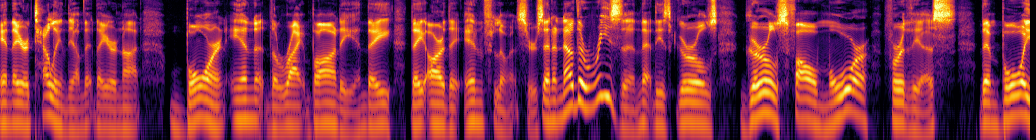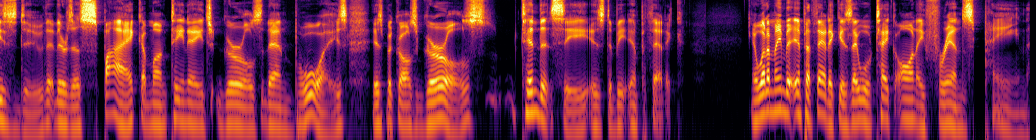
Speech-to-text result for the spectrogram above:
and they are telling them that they are not born in the right body and they they are the influencers and another reason that these girls girls fall more for this than boys do, that there's a spike among teenage girls than boys, is because girls' tendency is to be empathetic. And what I mean by empathetic is they will take on a friend's pain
